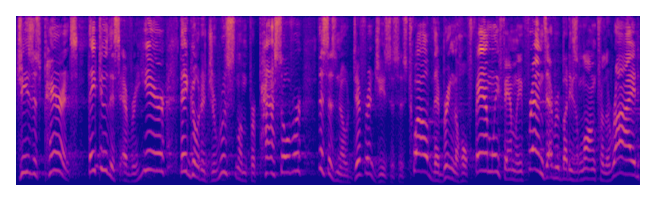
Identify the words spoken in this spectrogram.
Jesus' parents, they do this every year. They go to Jerusalem for Passover. This is no different. Jesus is 12. They bring the whole family, family and friends. Everybody's along for the ride.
